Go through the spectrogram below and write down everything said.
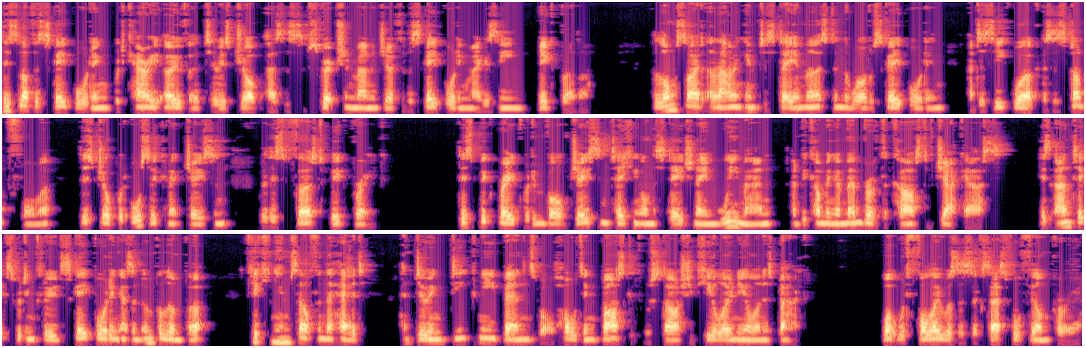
This love of skateboarding would carry over to his job as the subscription manager for the skateboarding magazine Big Brother. Alongside allowing him to stay immersed in the world of skateboarding and to seek work as a stunt performer, this job would also connect Jason with his first big break. This big break would involve Jason taking on the stage name Wee Man and becoming a member of the cast of Jackass. His antics would include skateboarding as an Oompa Loompa, kicking himself in the head, and doing deep knee bends while holding basketball star Shaquille O'Neal on his back. What would follow was a successful film career.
